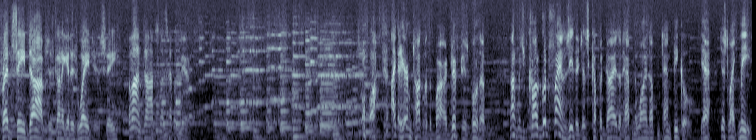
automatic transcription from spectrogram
Fred C. Dobbs is going to get his wages, see? Come on, Dobbs, let's have a beer. Oh, I could hear him talking at the bar. Drifters, both of them. Not what you'd call good friends either. Just a couple of guys that happened to wind up in Tampico. Yeah, just like me.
